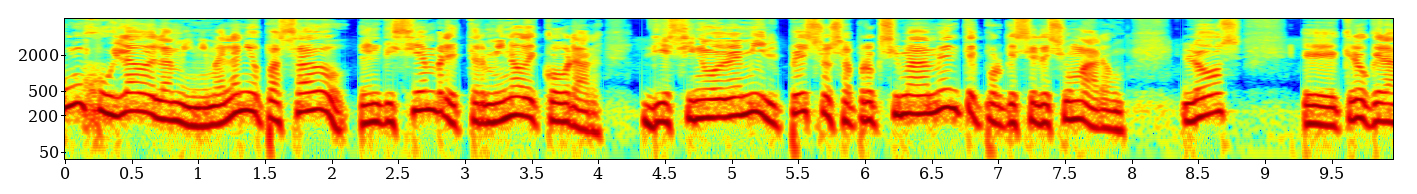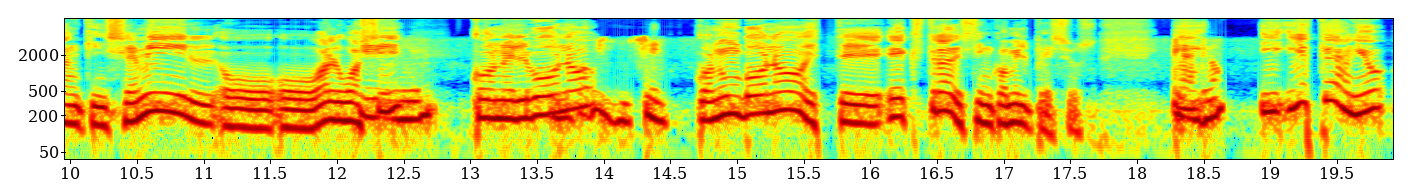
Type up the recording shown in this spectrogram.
un jubilado de la mínima el año pasado, en diciembre, terminó de cobrar 19 mil pesos aproximadamente porque se le sumaron los, eh, creo que eran 15 mil o, algo así, con el bono, con un bono este extra de 5 mil pesos. Claro. Y, y, este año,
